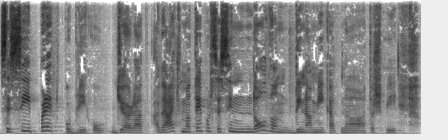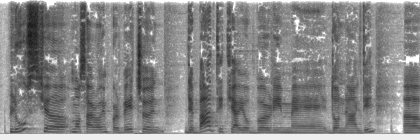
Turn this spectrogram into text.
se si i pret publiku gjërat dhe aq më tepër se si ndodhën dinamikat në atë shtëpi. Plus që mos harrojmë përveç debatit që ajo bëri me Donaldin, uh,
